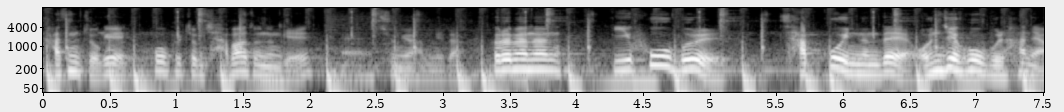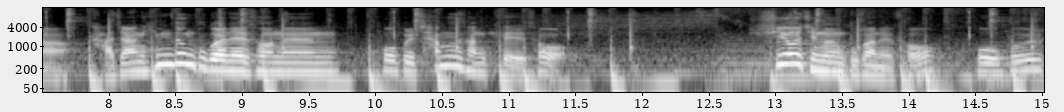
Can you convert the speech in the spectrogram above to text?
가슴 쪽에 호흡을 좀 잡아두는 게 예, 중요합니다. 그러면은 이 호흡을 잡고 있는데 언제 호흡을 하냐? 가장 힘든 구간에서는 호흡을 참은 상태에서 쉬어지는 구간에서 호흡을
